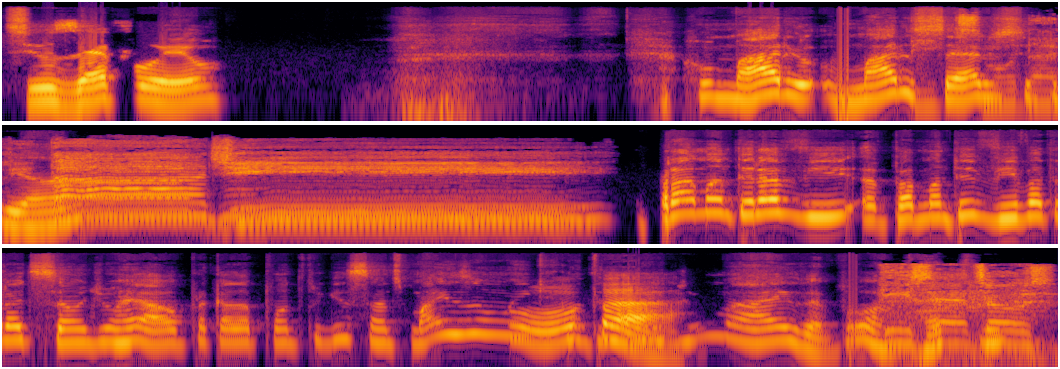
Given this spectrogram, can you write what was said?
Se o Zé for eu. O Mário, o Mário Sérgio Cipriano. Para manter, a vi pra manter viva a tradição de um real para cada ponto do Gui Santos. Mais um. Opa! Demais, velho. Gui Santos.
